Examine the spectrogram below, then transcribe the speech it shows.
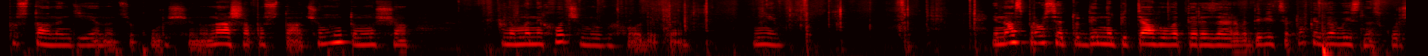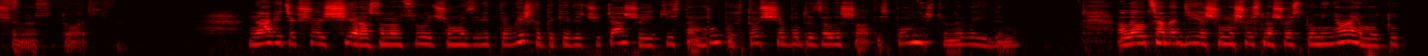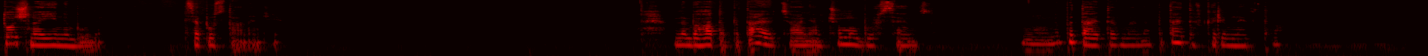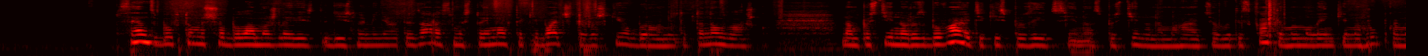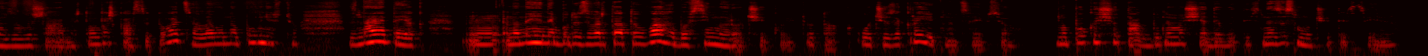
Пуста надія на цю Курщину. Наша пуста. Чому? Тому що ну, ми не хочемо виходити. Ні. І нас просять туди не підтягувати резерви. Дивіться, поки зависне з Курщиною ситуація. Навіть якщо ще раз анонсують, що ми звідти вийшли, таке відчуття, що якісь там групи хтось ще буде залишатись. Повністю не вийдемо. Але оця надія, що ми щось на щось поміняємо, тут точно її не буде. Це пуста надія. Мене багато питають, Аня, в чому був сенс? Ну, не питайте в мене, питайте в керівництва. Сенс був в тому, що була можливість дійсно міняти. Зараз ми стоїмо в такій, бачите, важкій обороні. Тобто нам важко. Нам постійно розбивають якісь позиції, нас постійно намагаються витискати. Ми маленькими групками залишаємось. Там важка ситуація, але вона повністю, знаєте, як на неї не будуть звертати уваги, бо всі мир очікують. Отак. Очі закриють на це і все. Ну, поки що так, будемо ще дивитись. Не засмучуйтесь сильно.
